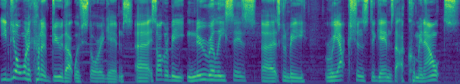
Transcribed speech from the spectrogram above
you don't want to kind of do that with story games. Uh, it's all going to be new releases. Uh, it's going to be reactions to games that are coming out,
